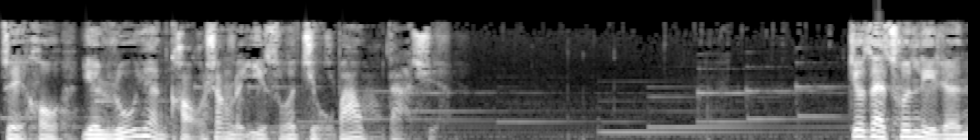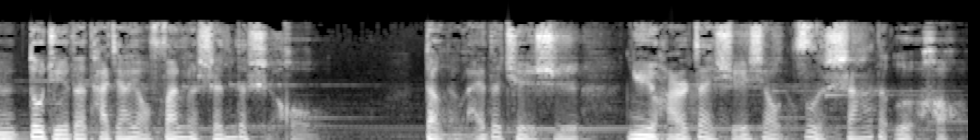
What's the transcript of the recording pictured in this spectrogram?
最后也如愿考上了一所九八五大学。就在村里人都觉得他家要翻了身的时候，等来的却是女孩在学校自杀的噩耗。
